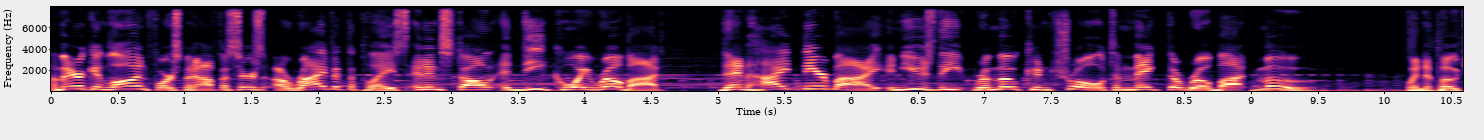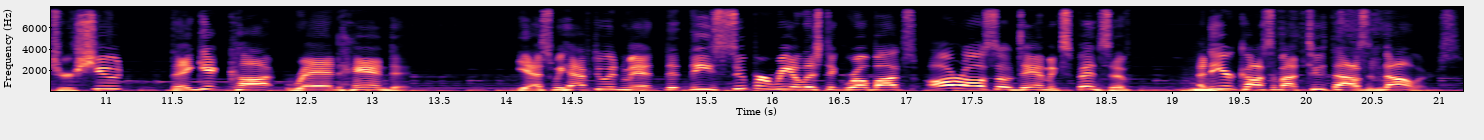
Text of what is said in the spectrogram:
American law enforcement officers arrive at the place and install a decoy robot, then hide nearby and use the remote control to make the robot move. When the poachers shoot, they get caught red handed. Yes, we have to admit that these super realistic robots are also damn expensive. A deer costs about $2,000,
